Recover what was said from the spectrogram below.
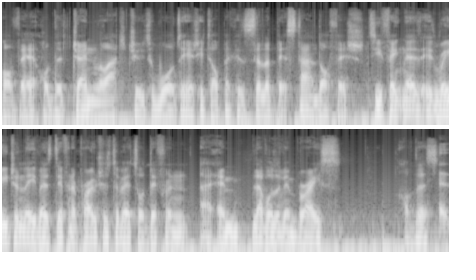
of it, or the general attitude towards the ESG topic is still a bit standoffish. Do you think there's regionally there's different approaches to it, or different uh, em- levels of embrace of this? Uh,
